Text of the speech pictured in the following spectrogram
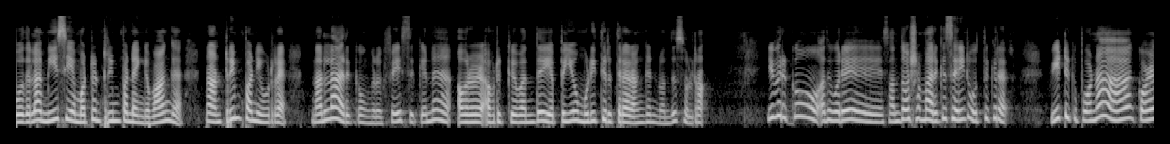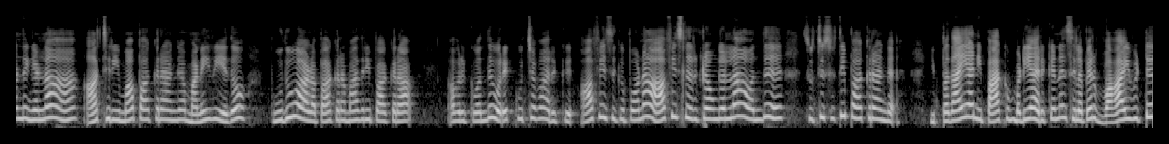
போதெல்லாம் மீசையை மட்டும் ட்ரிம் பண்ண இங்கே வாங்க. நான் ட்ரிம் பண்ணி விட்றேன். நல்லா இருக்குது உங்களுக்கு ஃபேஸுக்குன்னு அவர் அவருக்கு வந்து எப்பயும் முடித்திருத்துகிற ரங்கன் வந்து சொல்கிறான் இவருக்கும் அது ஒரே சந்தோஷமாக இருக்குது சரின்னு ஒத்துக்கிறார். வீட்டுக்கு போனால் குழந்தைங்கள்லாம் ஆச்சரியமாக பார்க்குறாங்க மனைவி ஏதோ புது ஆளை பார்க்குற மாதிரி பார்க்குறா அவருக்கு வந்து ஒரே கூச்சமாக இருக்குது ஆஃபீஸுக்கு போனால் ஆஃபீஸில் இருக்கிறவங்கெல்லாம் வந்து சுற்றி சுற்றி பார்க்குறாங்க இப்போதாயா நீ பார்க்கும்படியாக இருக்குன்னு சில பேர் வாய் விட்டு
